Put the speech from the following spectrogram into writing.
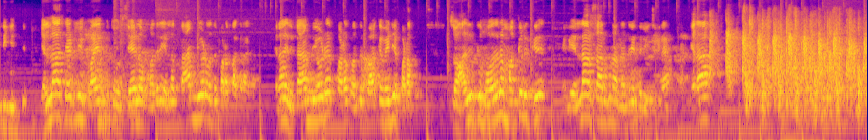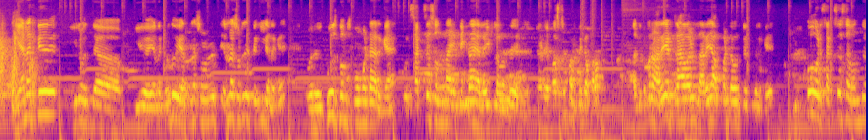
இன்னைக்கு எல்லா தேட்டர்லயும் கோயம்புத்தூர் சேலம் மாதிரி எல்லாம் ஃபேமிலியோட வந்து படம் பார்க்குறாங்க ஏன்னா இது ஃபேமிலியோட படம் வந்து பார்க்க வேண்டிய படம். ஸோ அதுக்கு முதல்ல மக்களுக்கு எங்க எல்லார் சார்பும் நான் நன்றி தெரிவிச்சுக்கிறேன். ஏன்னா எனக்கு எனக்கு வந்து என்ன சொல்றது என்ன சொல்றது தெரியல எனக்கு. ஒரு கூஸ் பம்ப்ஸ் மூமெண்டா இருக்கேன். ஒரு சக்சஸ் வந்து நான் இன்னைக்கு தான் என் லைஃப்ல வந்து என்னுடைய ஃபர்ஸ்ட் படத்துக்கு அப்புறம். அதுக்கப்புறம் நிறைய டிராவல் நிறைய அப் அண்ட் டவுன்ஸ் இருந்திருக்கு. இப்போ ஒரு சக்சஸை வந்து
